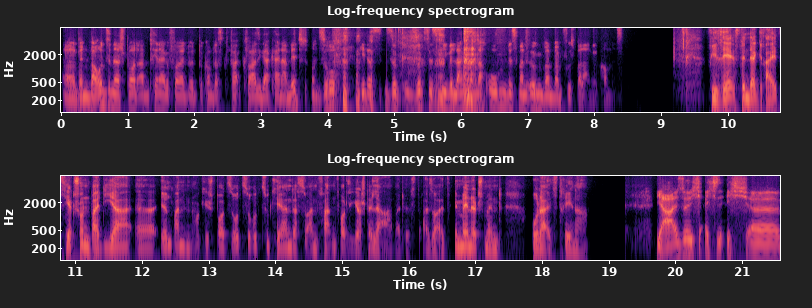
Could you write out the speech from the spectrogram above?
äh, wenn bei uns in der Sportart ein Trainer gefeuert wird, bekommt das quasi gar keiner mit. Und so geht das sukzessive langsam nach oben, bis man irgendwann beim Fußball angekommen ist. Wie sehr ist denn der Greiz jetzt schon bei dir, äh, irgendwann in den Hockeysport so zurückzukehren, dass du an verantwortlicher Stelle arbeitest, also als im Management oder als Trainer? Ja, also ich, ich, ich äh,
